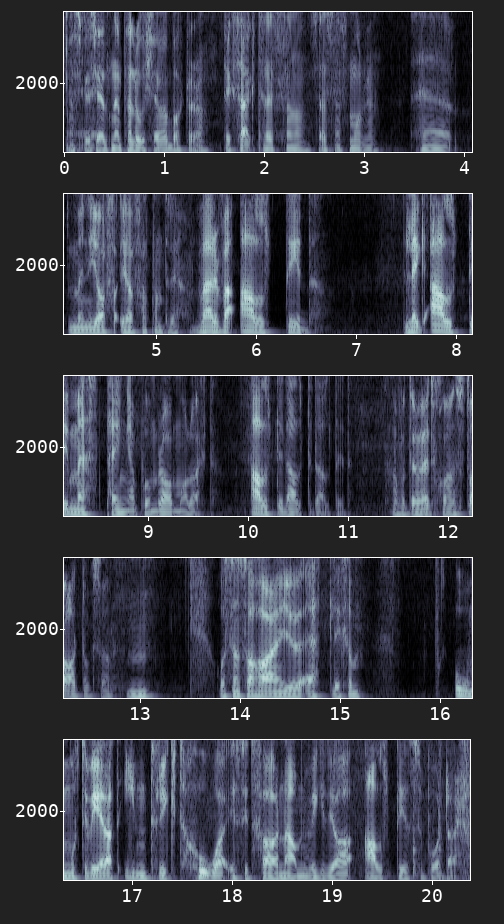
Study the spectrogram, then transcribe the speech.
Ja, Speciellt när Palucha var borta då. Exakt. Resten av säsongen förmodligen. Eh, men jag, jag fattar inte det. Värva alltid. Lägg alltid mest pengar på en bra målvakt. Alltid, alltid, alltid. Han har fått en väldigt skön start också. Mm. Och sen så har han ju ett liksom omotiverat intryckt H i sitt förnamn, vilket jag alltid supportar.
